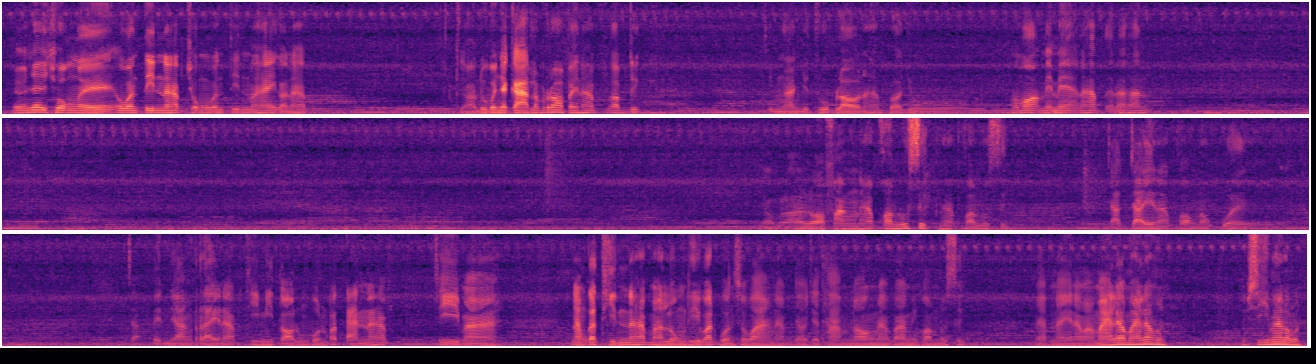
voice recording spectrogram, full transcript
เดี๋ยวไม่ใช่ชงไอโอวันตินนะครับ ชงโอวันตินมาให้ก่อนนะครับ ดูบรรยากาศรอบๆไปนะครับ รอบดึกทีมงาน YouTube เรานะครับ ก็อยู่มะเมาะแม่ๆนะครับ แต่ละท่านเดี๋ยวเรารอฟังนะครับความรู้สึกนะครับ ความรู้สึกจากใจนะครับของน้องกล้วย จะเป็นอย่างไรนะครับที่มีต่อลุงพลป้าแตนนะครับ ที่มา นำกระถินนะครับ มาลงที่วัดพลสว่างนะครับ เดี๋ยวจะถามน้องนะครับว่ามีความรู้สึกแบบไหนนะมามาแล้วมาแล้วคุณเอฟซีมาแล้วคุณ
